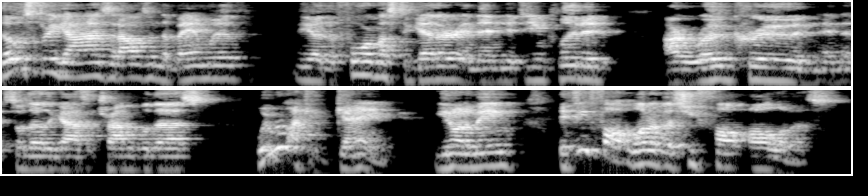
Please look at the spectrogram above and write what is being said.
those three guys that I was in the band with, you know, the four of us together, and then if you included our road crew and, and some of the other guys that traveled with us, we were like a gang. You know what I mean? If you fought one of us, you fought all of us.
